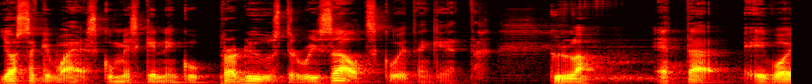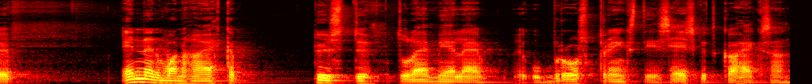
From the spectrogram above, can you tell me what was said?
jossakin vaiheessa kumminkin niin kuin produce the results kuitenkin, että, Kyllä. että ei voi Ennen vanhaa ehkä pysty, tulee mieleen joku Bruce Springsteen 78.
